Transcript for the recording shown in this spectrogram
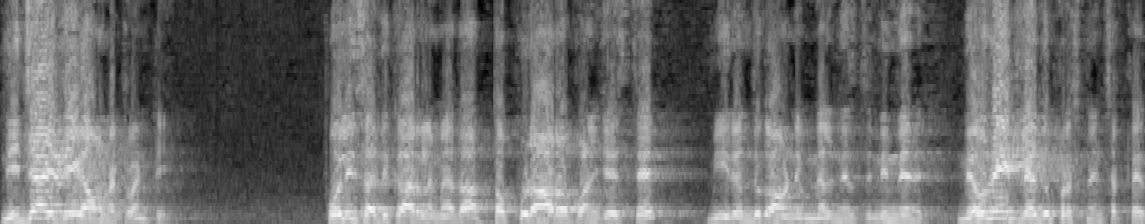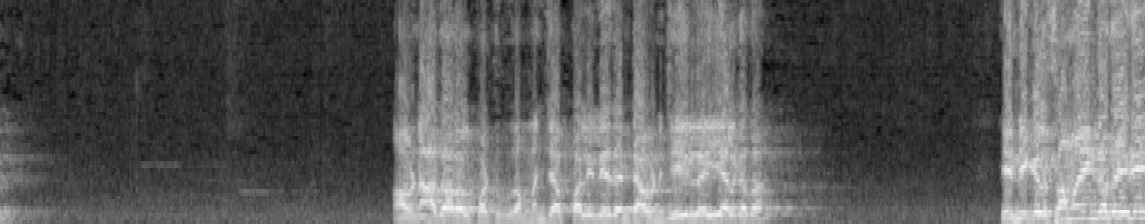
నిజాయితీగా ఉన్నటువంటి పోలీసు అధికారుల మీద తప్పుడు ఆరోపణలు చేస్తే మీరెందుకు ఆవిడ నిర్ణయించలేదు ప్రశ్నించట్లేదు? ఆవిడ ఆధారాలు పట్టుకు రమ్మని చెప్పాలి లేదంటే ఆవిడ జైల్లో వేయాలి కదా? ఎన్నికల సమయం కదా ఇది?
